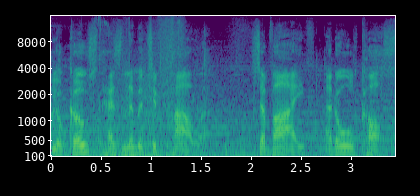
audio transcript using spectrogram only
Your ghost has limited power. Survive at all costs.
